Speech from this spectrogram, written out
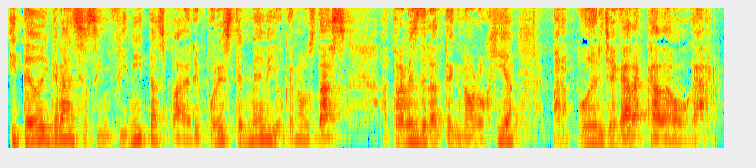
Y te doy gracias infinitas, Padre, por este medio que nos das a través de la tecnología para poder llegar a cada hogar.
